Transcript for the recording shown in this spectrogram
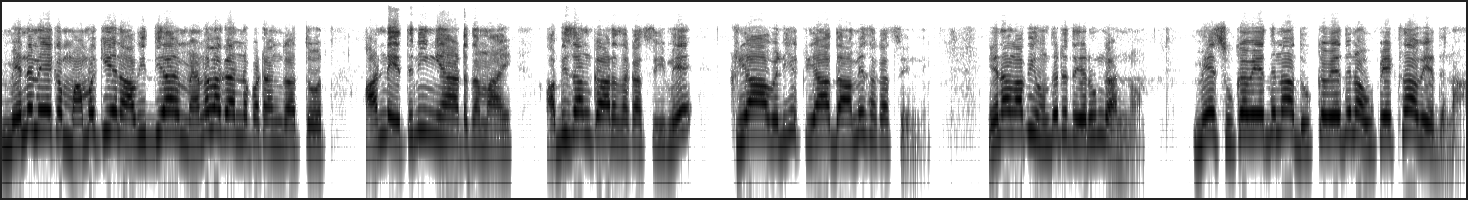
මෙන්න මේක මම කියන අවිද්‍යාවෙන් මැනලා ගන්න පටන් ගත්තොත් අන්න එතනින් එහාට තමයි අபிසංකාර සකස් වීමේ ක්‍රියාවලිය ක්‍රියාදාමය සකස් වෙන්නේ. එහෙනම් අපි හොඳට තේරුම් ගන්නවා. මේ සුඛ වේදනා දුක්ඛ වේදනා උපේක්ෂා වේදනා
